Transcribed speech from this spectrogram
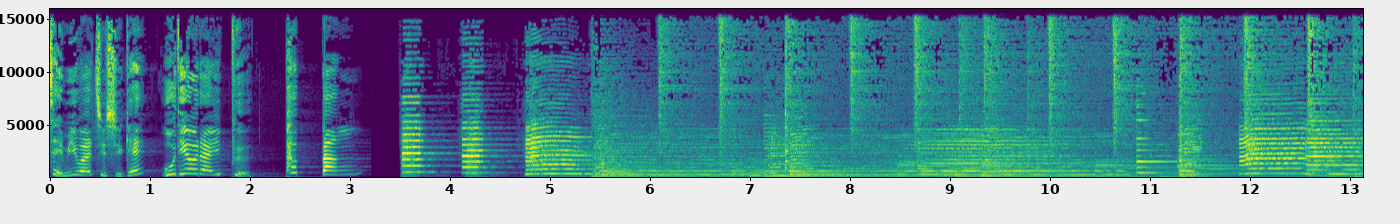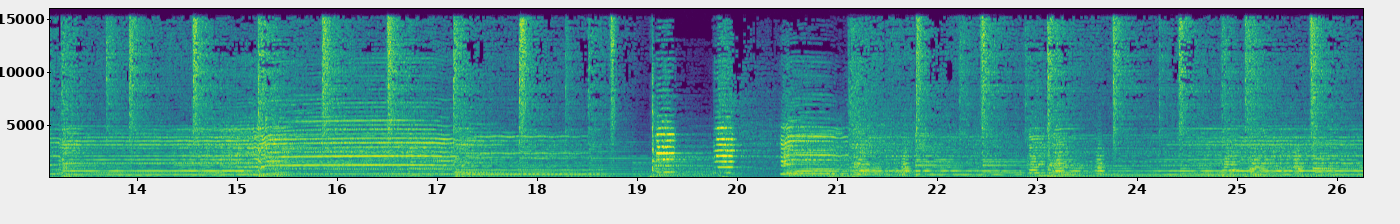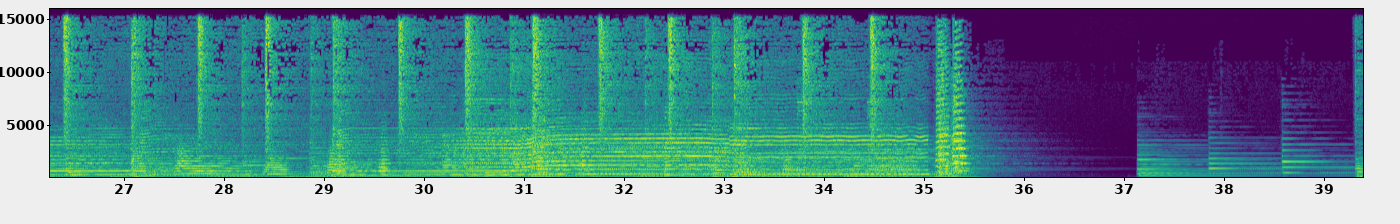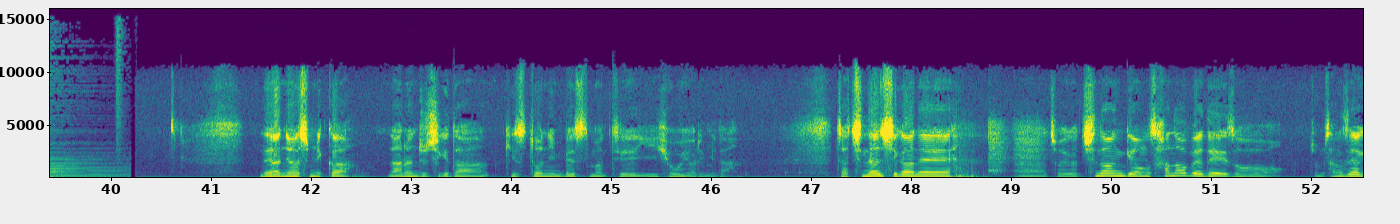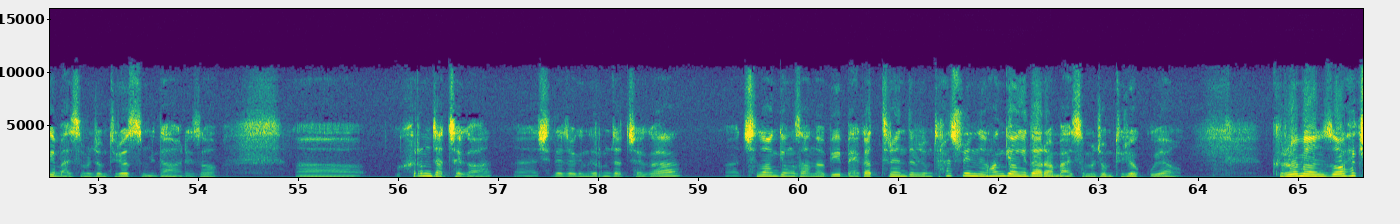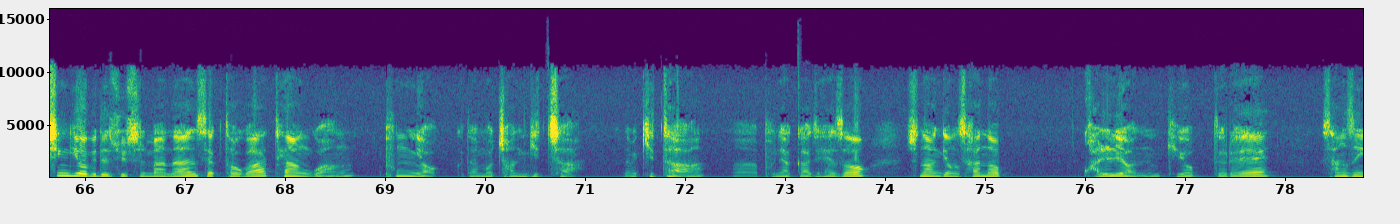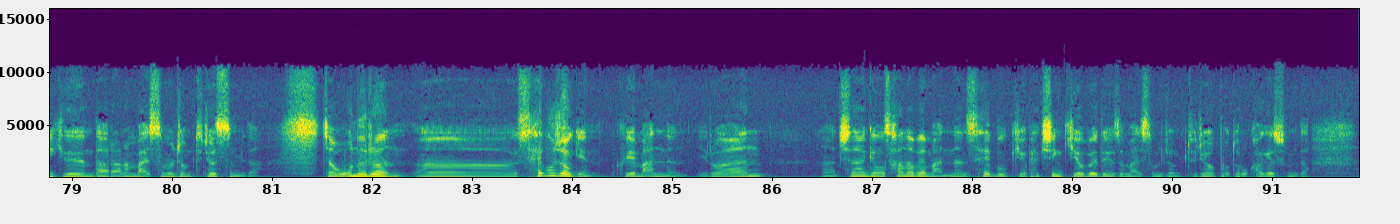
재미와 지식의 오디오 라이프. 팝빵 네 안녕하십니까. 나는 주식이다. 키스톤 인베스트먼트의 이효열입니다. 자 지난 시간에 아, 저희가 친환경 산업에 대해서 좀 상세하게 말씀을 좀 드렸습니다. 그래서 어, 흐름 자체가 에, 시대적인 흐름 자체가 어, 친환경 산업이 mega trend를 좀 탈 수 있는 환경이다 라는 말씀을 좀 드렸고요. 그러면서 핵심 기업이 될 수 있을 만한 섹터가 태양광, 풍력, 그 다음 뭐 전기차 그 다음에 기타 어, 분야까지 해서 친환경 산업 관련 기업들의 상승이 기대된다라는 말씀을 좀 드렸습니다. 자 오늘은 어, 세부적인 그에 맞는 이러한 어, 친환경 산업에 맞는 세부 기업, 핵심 기업에 대해서 말씀을 좀 드려보도록 하겠습니다.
